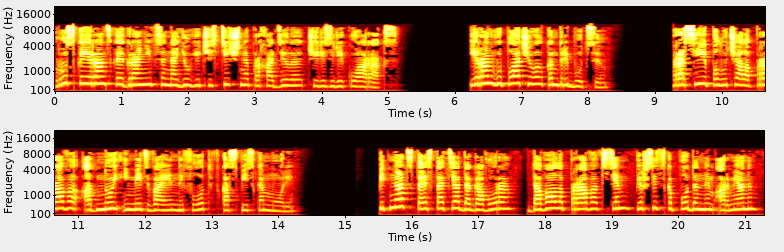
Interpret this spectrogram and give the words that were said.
Русско-иранская граница на юге частично проходила через реку Аракс. Иран выплачивал контрибуцию. Россия получала право одной иметь военный флот в Каспийском море. Пятнадцатая статья договора давала право всем персидско-поданным армянам,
